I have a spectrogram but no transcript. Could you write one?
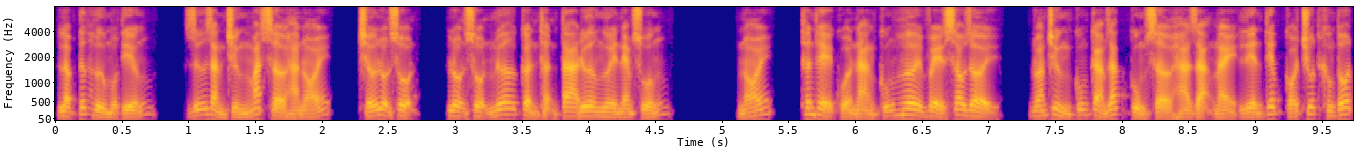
lập tức hừ một tiếng, giữ dằn chừng mắt sở hà nói, chớ lộn xộn lộn xộn nữa cẩn thận ta đưa ngươi ném xuống. Nói, thân thể của nàng cũng hơi về sau rời, đoán chừng cũng cảm giác cùng sở hà dạng này liên tiếp có chút không tốt.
